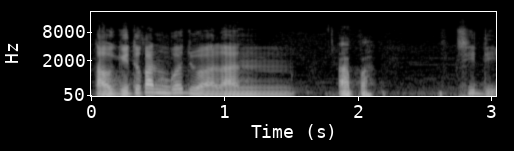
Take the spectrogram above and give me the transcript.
Tahu gitu kan gue jualan Apa? CD.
